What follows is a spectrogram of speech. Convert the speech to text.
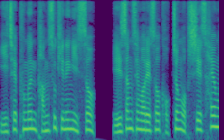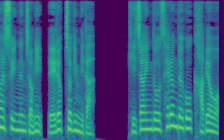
이 제품은 방수 기능이 있어 일상생활에서 걱정 없이 사용할 수 있는 점이 매력적입니다. 디자인도 세련되고 가벼워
